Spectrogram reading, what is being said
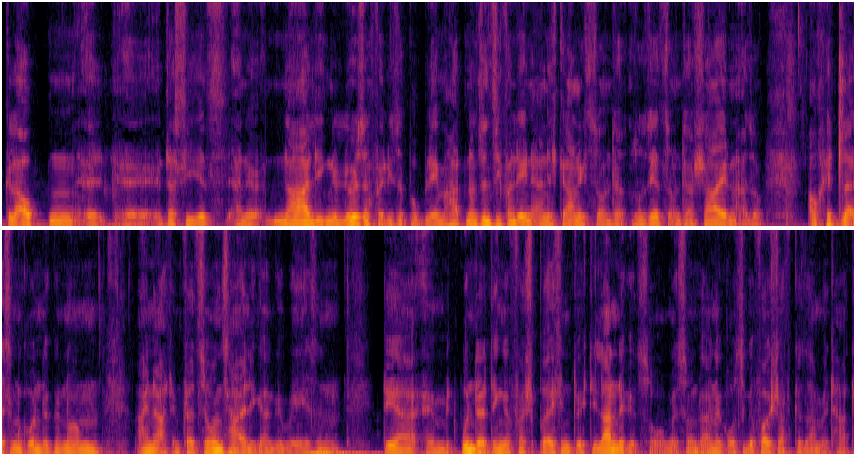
glaubten, äh, äh, dass sie jetzt eine naheliegende Lösung für diese Probleme hatten, dann sind sie von denen eigentlich gar nicht so, unter, so sehr zu unterscheiden. Also auch Hitler ist im Grunde genommen eine Art Inflationsheiliger gewesen der äh, mit Wunderdinge versprechend durch die Lande gezogen ist und eine große Gefolgschaft gesammelt hat.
